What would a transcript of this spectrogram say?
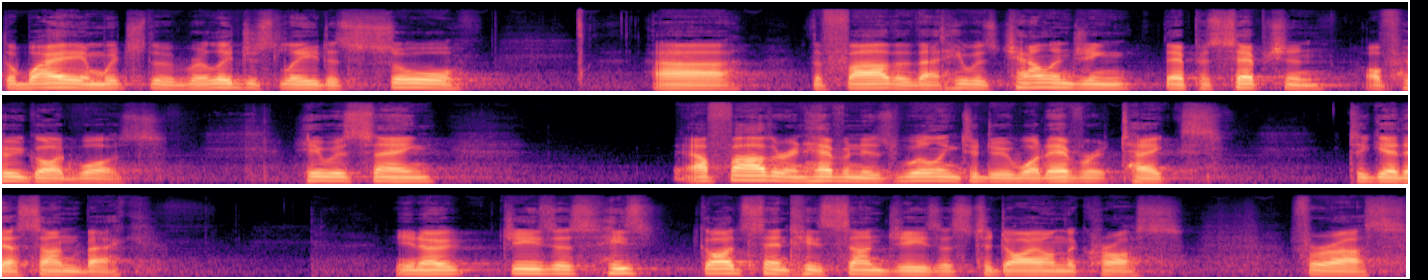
the way in which the religious leaders saw uh, the Father, that he was challenging their perception of who God was. He was saying, Our Father in heaven is willing to do whatever it takes to get our son back. You know, Jesus, he's, God sent his son Jesus to die on the cross for us.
